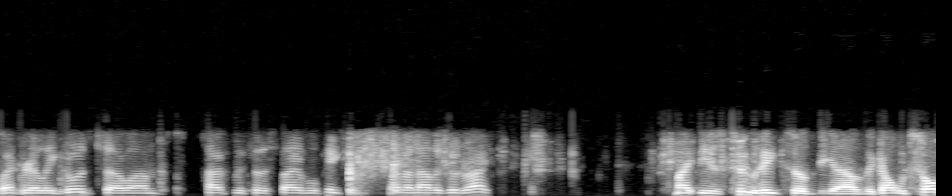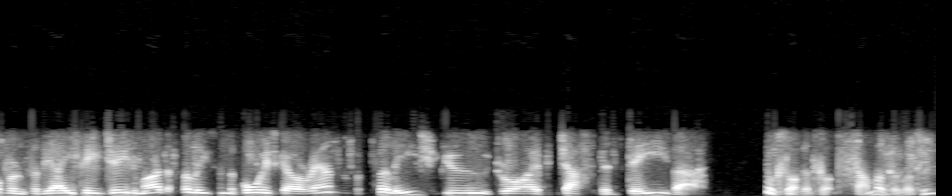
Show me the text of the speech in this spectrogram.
went really good. So um, hopefully for the stable, he can run another good race. Mate, there's two heats of the uh, the Gold Sovereign for the APG tomorrow. The fillies and the boys go around. The fillies, you drive Just a Diva. Looks like it's got some ability.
